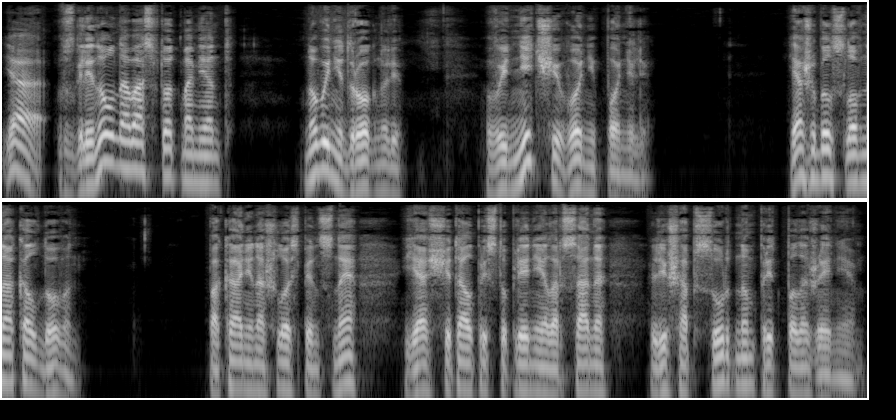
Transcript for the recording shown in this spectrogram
Я взглянул на вас в тот момент, но вы не дрогнули. Вы ничего не поняли. Я же был словно околдован. Пока не нашлось пенсне, я считал преступление Ларсана лишь абсурдным предположением.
